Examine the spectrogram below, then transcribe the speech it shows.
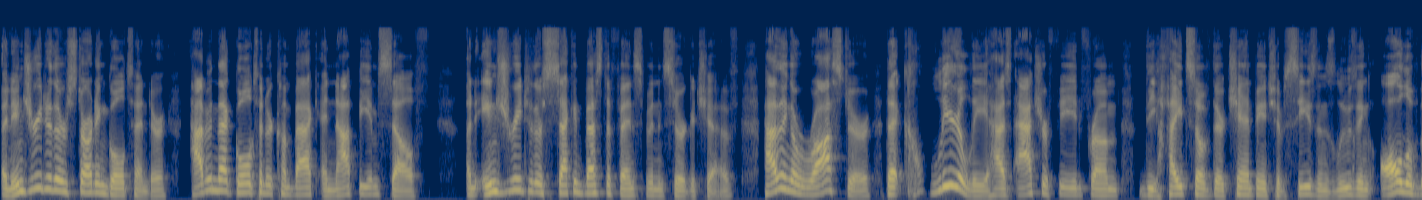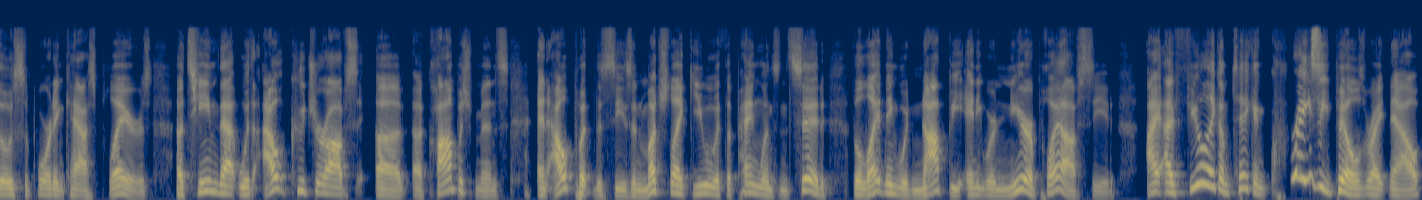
an injury to their starting goaltender, having that goaltender come back and not be himself, an injury to their second best defenseman in Sergachev, having a roster that clearly has atrophied from the heights of their championship seasons, losing all of those supporting cast players, a team that without Kucherov's uh, accomplishments and output this season, much like you with the Penguins and Sid, the Lightning would not be anywhere near a playoff seed. I, I feel like I'm taking crazy pills right now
